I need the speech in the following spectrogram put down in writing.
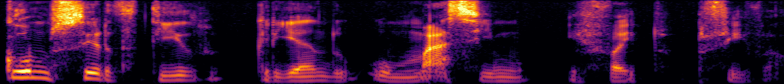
como ser detido, criando o máximo efeito possível.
